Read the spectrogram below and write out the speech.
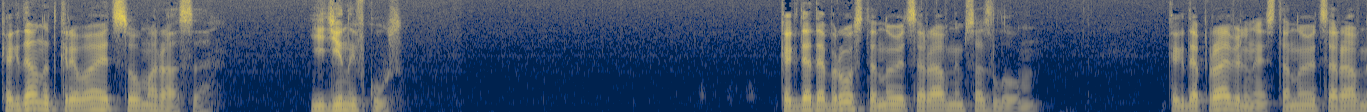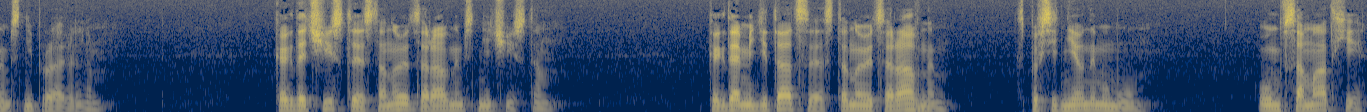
когда он открывает сома раса, единый вкус. Когда добро становится равным со злом, когда правильное становится равным с неправильным, когда чистое становится равным с нечистым, когда медитация становится равным с повседневным умом, ум в самадхи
